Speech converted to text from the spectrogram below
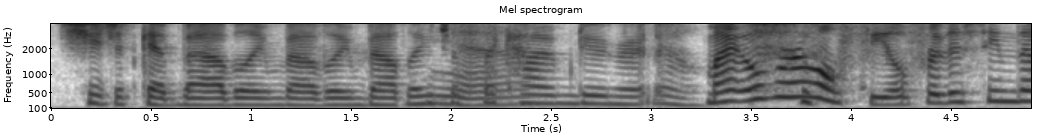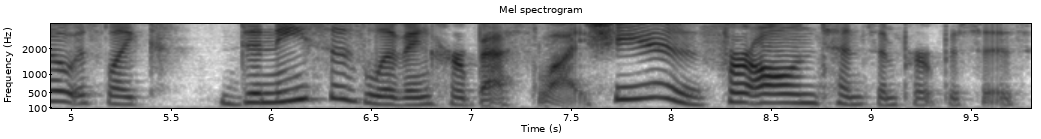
she just kept babbling babbling babbling just like how i'm doing right now My overall feel for this scene though is like Denise is living her best life she is for all intents and purposes.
